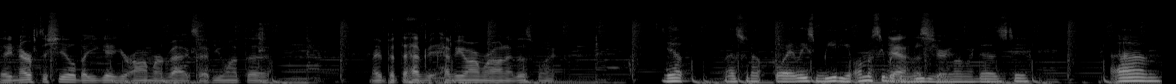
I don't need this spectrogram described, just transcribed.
They, they nerfed the shield, but you get your armor back. So if you want the, maybe put the heavy heavy armor on at this point. Yep, that's what. I, or at least medium. I'm gonna see what Yeah, the medium armor does too. Um,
